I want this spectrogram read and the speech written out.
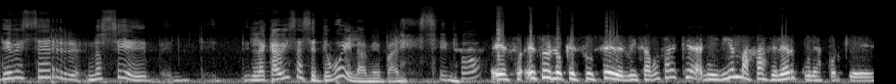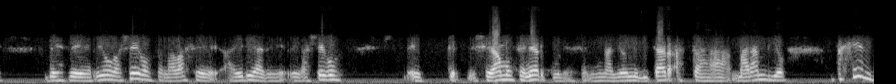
debe ser, no sé, la cabeza se te vuela, me parece, ¿no? Eso, eso es lo que sucede, Luisa. Vos sabés que ni bien bajás del Hércules, porque desde Río Gallegos, en la base aérea de, Gallegos, eh, llegamos en Hércules, en un avión militar, hasta Marambio. Bajé,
